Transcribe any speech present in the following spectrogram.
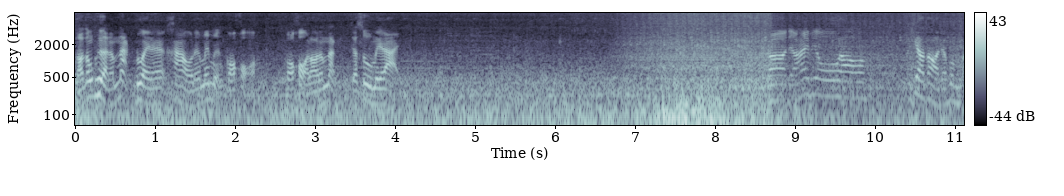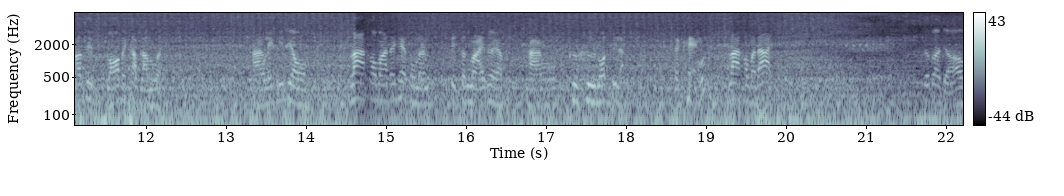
เราต้องเผื่อน้ำหนักด้วยนะฮะข้าวเนี่ยไม่เหมือนกอขอกอขอเราน้ำหนักจะสู้ไม่ได้ ก็เดี๋ยวให้พี่โอเราไปเกี่ยวต่อเดี๋ยวผมเอาสิบล้อไปกลับลำก่อนทางเล็กนิดเดียวลากเข้ามาได้แค่ตรงนั้น ติดต้นไม้ด้วยครับทางคือคือรถนี่แหละแต่แข็งลากเข้ามาได้แล้วก็เดี๋ยวเอา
